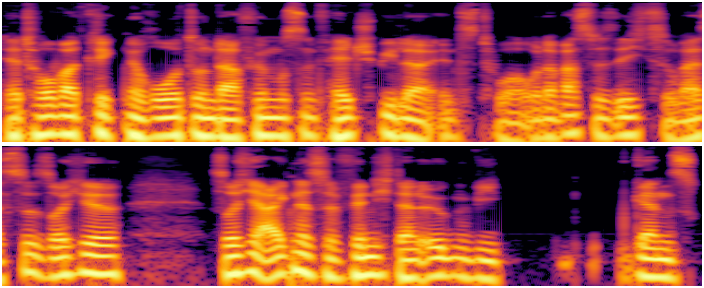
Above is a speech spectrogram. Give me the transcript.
der Torwart kriegt eine rote und dafür muss ein Feldspieler ins Tor oder was weiß ich. So, weißt du, solche, solche Ereignisse finde ich dann irgendwie ganz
